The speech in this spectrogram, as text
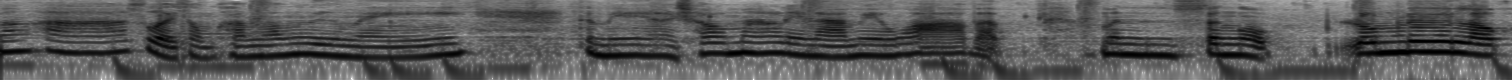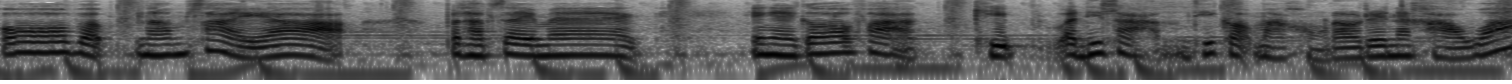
บ้างคะ สวยสมคำล่ำลือไหม แต่เมย์ชอบมากเลยนะ เมย์ว่าแบบมันสงบร่มรื่นแล้วก็แบบน้ำใสอะ่ะ ประทับใจมาก ยังไงก็ฝากคลิปวันที่ 3 ที่เกาะหมากของเราด้วยนะคะว่า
